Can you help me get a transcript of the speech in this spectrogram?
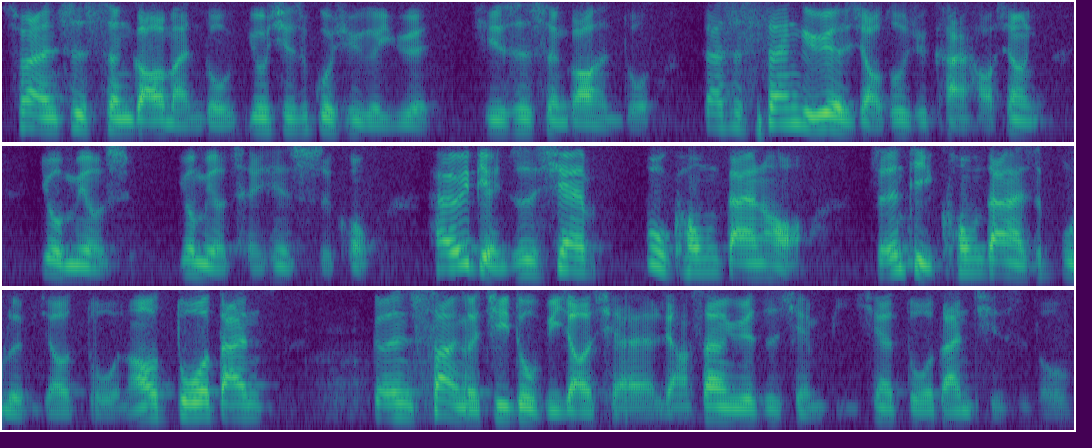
虽然是升高蛮多，尤其是过去一个月其实是升高很多，但是三个月的角度去看，好像又没有又没有呈现失控。还有一点就是现在布空单哈，整体空单还是布的比较多，然后多单跟上一个季度比较起来，两三个月之前比，现在多单其实都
